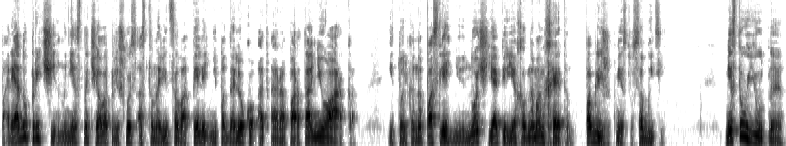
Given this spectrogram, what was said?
По ряду причин мне сначала пришлось остановиться в отеле неподалеку от аэропорта Ньюарка, и только на последнюю ночь я переехал на Манхэттен, поближе к месту событий. Место уютное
